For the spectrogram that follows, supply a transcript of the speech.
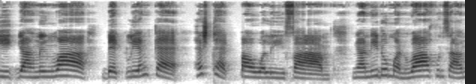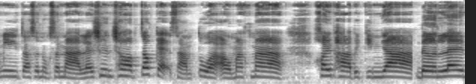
อีกอย่างหนึ่งว่าเด็กเลี้ยงแกะ Hashtag เปาวลีฟาร์ม งานนี้ดูเหมือนว่าคุณสามีจะสนุกสนานและชื่นชอบเจ้าแกะ 3 ตัวเอามากๆ ค่อยพาไปกินหญ้า เดินเล่น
